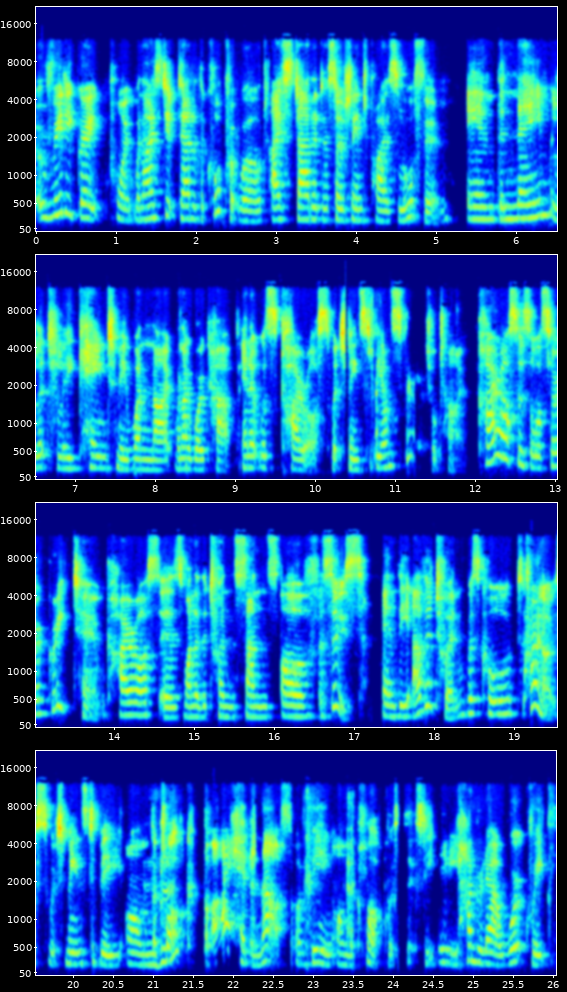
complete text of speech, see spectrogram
A really great point. When I stepped out of the corporate world, I started a social enterprise law firm. And the name literally came to me one night when I woke up, and it was Kairos, which means to be on spiritual time. Kairos is also a Greek term. Kairos is one of the twin sons of Zeus. And the other twin was called Chronos, which means to be on the mm-hmm. clock. I had enough of being on the clock with 60, 80, 100 hour work weeks.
